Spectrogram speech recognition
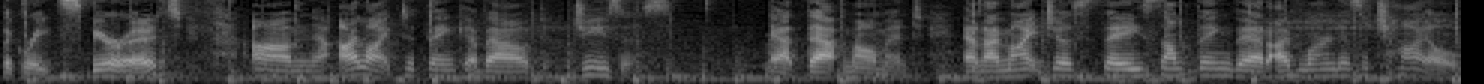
the Great Spirit, um, I like to think about Jesus at that moment. And I might just say something that I've learned as a child,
